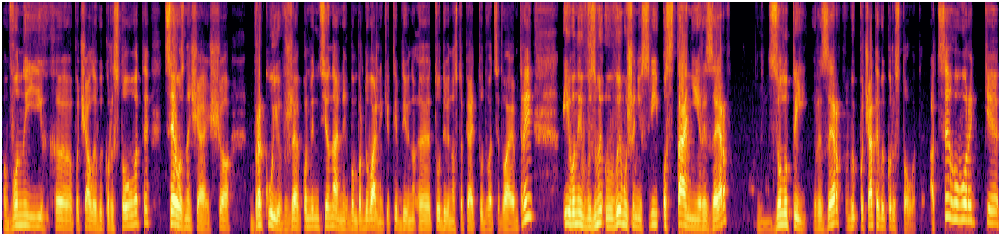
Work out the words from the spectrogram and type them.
вони їх е, почали використовувати. Це означає, що бракує вже конвенціональних бомбардувальників тип 90, е, Ту-95, Ту-22 М3, і вони вимушені свій останній резерв, золотий резерв, почати використовувати. А це говорить е,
